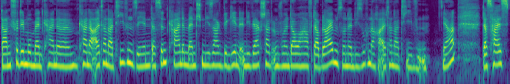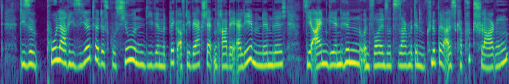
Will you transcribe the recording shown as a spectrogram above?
dann für den Moment keine, keine Alternativen sehen. Das sind keine Menschen, die sagen, wir gehen in die Werkstatt und wollen dauerhaft da bleiben, sondern die suchen nach Alternativen. Ja, das heißt, diese polarisierte Diskussion, die wir mit Blick auf die Werkstätten gerade erleben, nämlich die einen gehen hin und wollen sozusagen mit dem Knüppel alles kaputt schlagen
